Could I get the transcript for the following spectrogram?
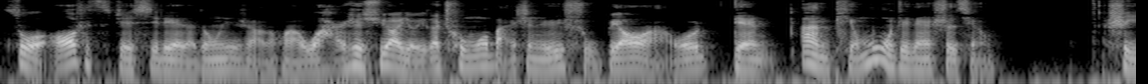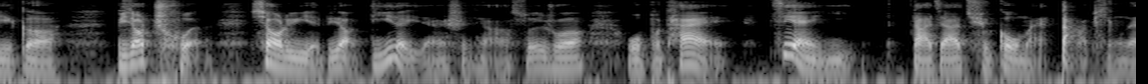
做 Office 这系列的东西上的话，我还是需要有一个触摸板，甚至于鼠标啊。我点按屏幕这件事情是一个比较蠢、效率也比较低的一件事情啊。所以说，我不太建议大家去购买大屏的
